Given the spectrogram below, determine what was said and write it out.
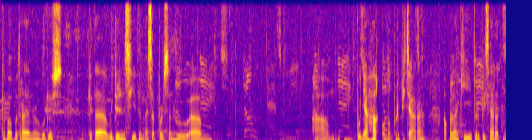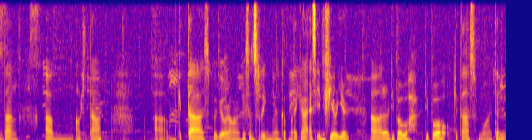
Bapa Putra dan Roh Kudus kita we didn't see them as a person who um, um, punya hak untuk berbicara apalagi berbicara tentang um, Alkitab. Um, kita sebagai orang-orang Kristen sering menganggap mereka as inferior uh, di bawah di bawah kita semua. Dan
